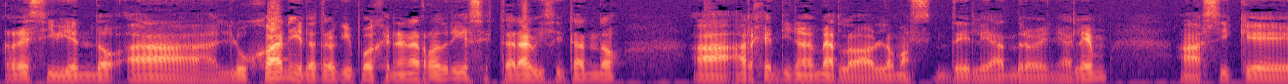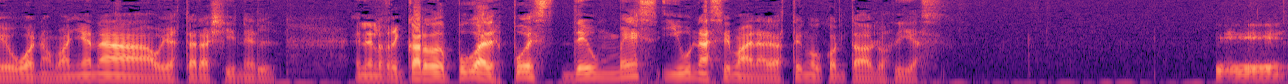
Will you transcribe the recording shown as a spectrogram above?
recibiendo a Luján y el otro equipo de General Rodríguez estará visitando a Argentino de Merlo. Hablamos de Leandro Eñalem. Así que bueno, mañana voy a estar allí en el, en el Ricardo Puga después de un mes y una semana. Los tengo contados los días. Eh,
